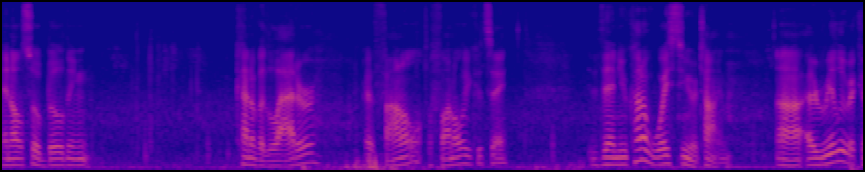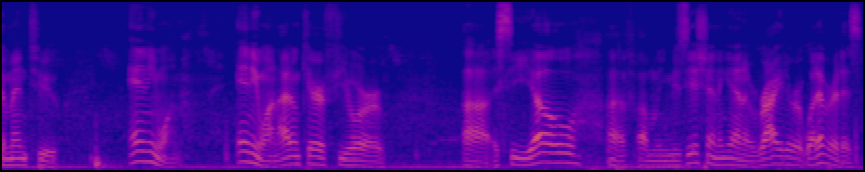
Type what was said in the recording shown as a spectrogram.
and also building kind of a ladder, a funnel, a funnel you could say, then you're kind of wasting your time. Uh, I really recommend to anyone, anyone. I don't care if you're uh, a CEO, a musician, again, a writer, whatever it is.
